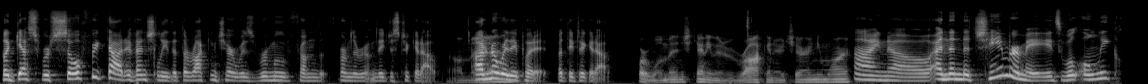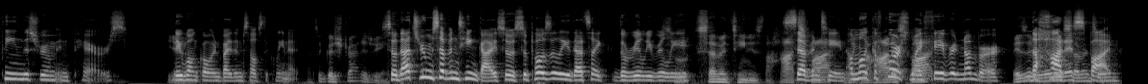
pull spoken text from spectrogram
but guests were so freaked out eventually that the rocking chair was removed from the, from the room they just took it out oh, i don't know where they put it but they took it out Poor woman. She can't even rock in her chair anymore. I know. And then the chambermaids will only clean this room in pairs. They won't go in by themselves to clean it. That's a good strategy. So that's room 17, guys. So supposedly that's like the really, So really 17 is the hot 17. spot. I'm like, of course, my spot? favorite number. Is it the really hottest 17? spot.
